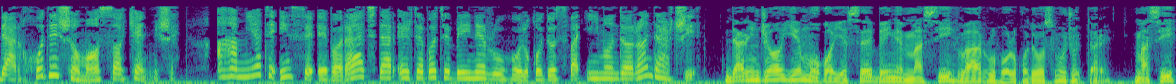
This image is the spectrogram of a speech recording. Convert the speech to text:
در خود شما ساکن میشه اهمیت این سه عبارت در ارتباط بین روح القدس و ایمانداران در چیه؟ در اینجا یه مقایسه بین مسیح و روح القدس وجود داره مسیح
